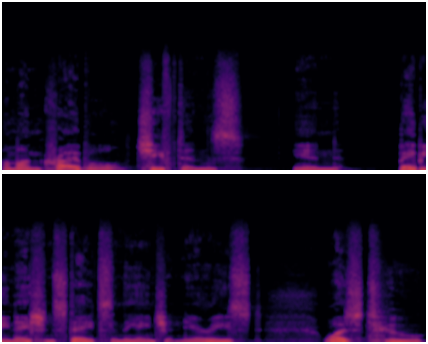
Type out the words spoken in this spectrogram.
among tribal chieftains in baby nation states in the ancient Near East was to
